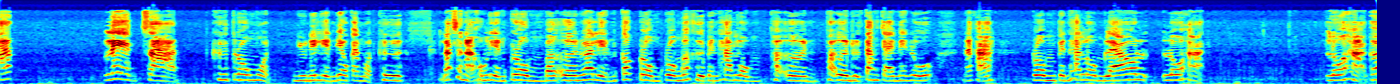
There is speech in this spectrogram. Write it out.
ลักษณ์ เลขศาสตร์ คือตรงหมดอยู่ในเหรียญเดียวกันหมดคือ ลักษณะของเหรียญกลมบังเอิญว่าเหรียญก็กลมกลมก็คือเป็นธาตุลมเผอิญเผอิญหรือตั้งใจไม่รู้นะคะ กลมเป็นธาตุลมแล้วโลหะ โลหะก็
